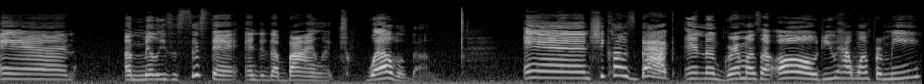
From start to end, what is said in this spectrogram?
And Millie's assistant ended up buying like twelve of them. And she comes back and the grandma's like, Oh, do you have one for me?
